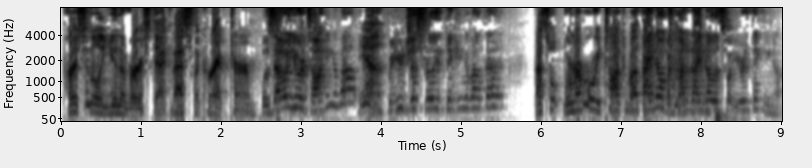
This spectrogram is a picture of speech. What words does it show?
Personal universe deck. That's the correct term. Was that what you were talking about? Yeah. Were you just really thinking about that? That's what remember we talked about that? I know, but how did I know that's what you were thinking of?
